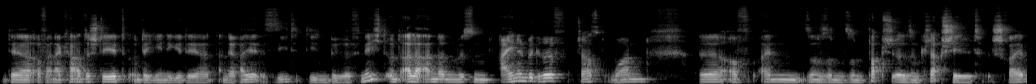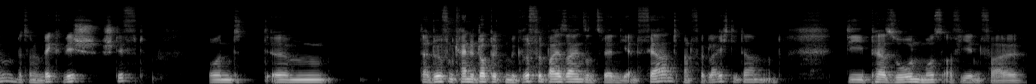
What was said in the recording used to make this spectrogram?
der auf einer Karte steht und derjenige, der an der Reihe ist, sieht den Begriff nicht und alle anderen müssen einen Begriff, Just One, äh, auf einen, so, so, so, ein Papp, äh, so ein Klappschild schreiben mit so einem Wegwischstift und ähm, da dürfen keine doppelten Begriffe bei sein, sonst werden die entfernt. Man vergleicht die dann und die Person muss auf jeden Fall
